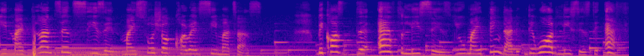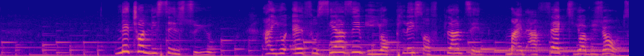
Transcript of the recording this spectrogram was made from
in my planting season, my social currency matters. because the earth listens. You might think that the world listens, the earth. Nature listens to you, and your enthusiasm in your place of planting might affect your result.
